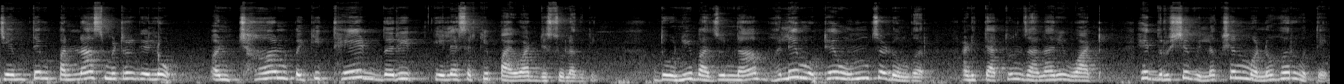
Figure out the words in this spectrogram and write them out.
जेमतेम पन्नास मीटर गेलो आणि छानपैकी थेट दरीत गेल्यासारखी पायवाट दिसू लागली. दोन्ही बाजूंना भले मोठे उंच डोंगर आणि त्यातून जाणारी वाट हे दृश्य विलक्षण मनोहर होते.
